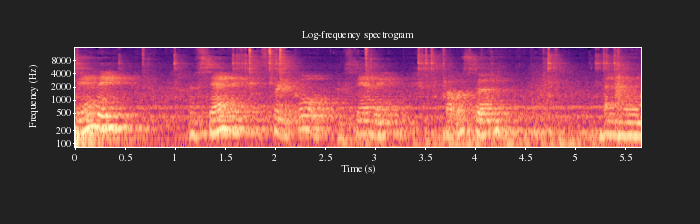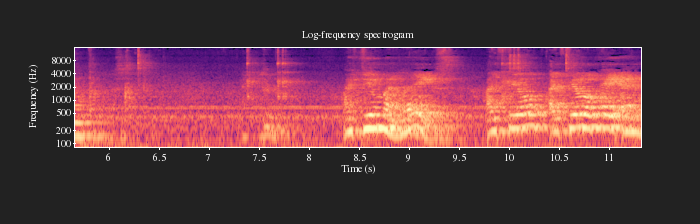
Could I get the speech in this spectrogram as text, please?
standing. I'm standing. Pretty cool. I'm standing. That was good. And then I feel my legs. I feel I feel okay, and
